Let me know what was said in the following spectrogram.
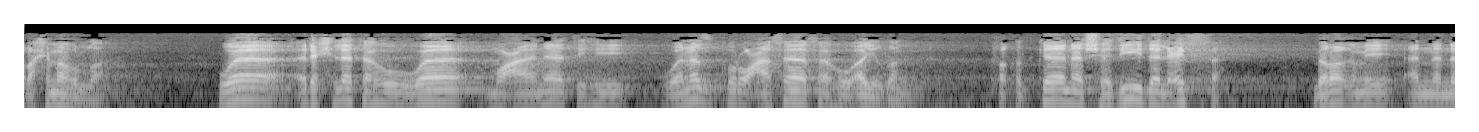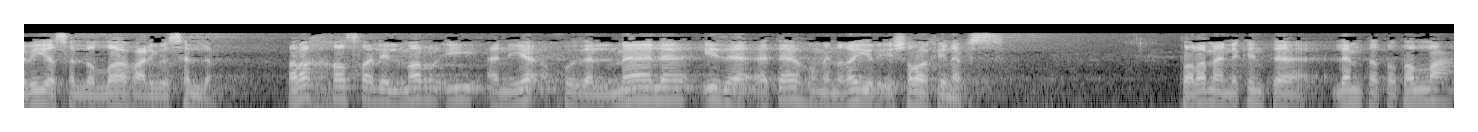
رحمه الله ورحلته ومعاناته ونذكر عفافه أيضا فقد كان شديد العفة برغم أن النبي صلى الله عليه وسلم رخص للمرء أن يأخذ المال إذا أتاه من غير إشراف نفس. طالما أنك أنت لم تتطلع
